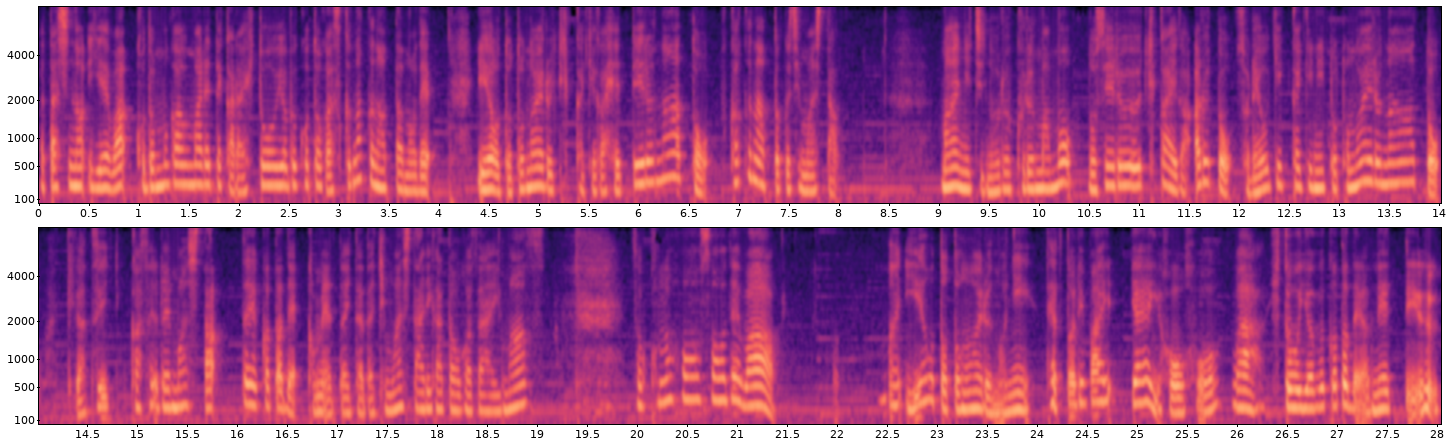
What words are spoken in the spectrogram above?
私の家は子供が生まれてから人を呼ぶことが少なくなったので、家を整えるきっかけが減っているなぁと深く納得しました。毎日乗る車も乗せる機会があるとそれをきっかけに整えるなぁと気がつかせれましたということでコメントいただきましたありがとうございますそうこの放送では、まあ、家を整えるのに手っ取り早い方法は人を呼ぶことだよねっていう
